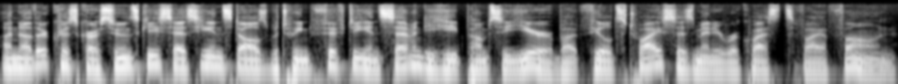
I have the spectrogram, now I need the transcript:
Another, Chris Karsunski, says he installs between 50 and 70 heat pumps a year, but fields twice as many requests via phone.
